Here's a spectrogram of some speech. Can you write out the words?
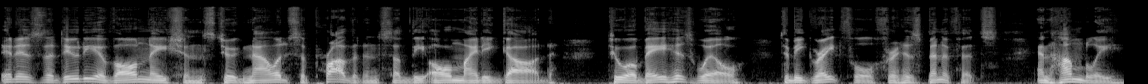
It is the duty of all nations to acknowledge the providence of the Almighty God, to obey His will, to be grateful for His benefits, and humbly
